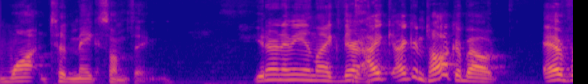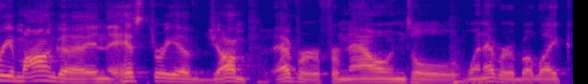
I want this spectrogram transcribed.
want to make something. You know what I mean? Like there, Yeah. I, I can talk about every manga in the history of Jump ever from now until whenever, but like,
